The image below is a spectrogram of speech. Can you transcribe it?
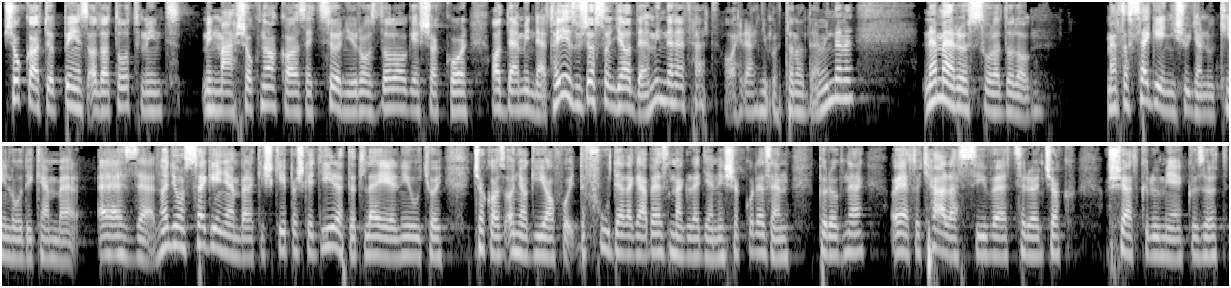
sokkal több pénz adatot, mint mint másoknak, az egy szörnyű rossz dolog, és akkor add el mindent. Ha Jézus azt mondja, add el mindenet, hát hajrá, nyugodtan add el mindenet. Nem erről szól a dolog. Mert a szegény is ugyanúgy kínlódik ember ezzel. Nagyon szegény emberek is képesek egy életet leélni, úgyhogy csak az anyagi jav, hogy de fú, de legalább ez meg legyen, és akkor ezen pörögnek, ahelyett, hogy hálás szívvel egyszerűen csak a saját körülmények között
